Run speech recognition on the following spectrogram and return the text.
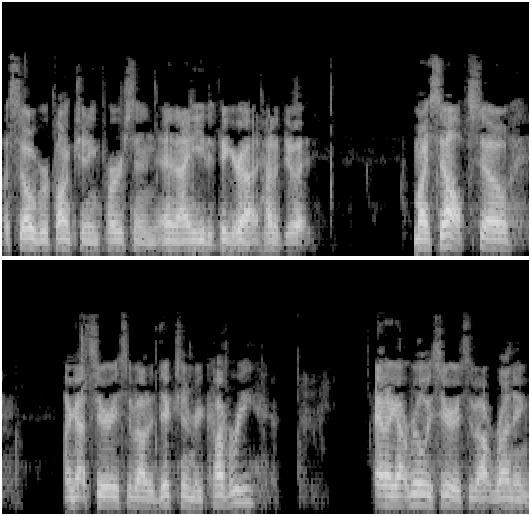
a sober functioning person and I need to figure out how to do it myself. So I got serious about addiction recovery and I got really serious about running.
